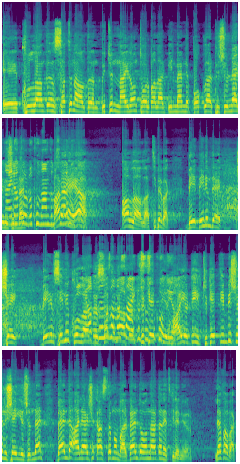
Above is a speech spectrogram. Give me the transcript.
e, kullandığın, satın aldığın bütün naylon torbalar, bilmem ne boklar, püsürler Ben naylon yüzünden. torba kullandığımı Bana ne söylemedim. ya? Allah Allah tipe bak. Be- benim de şey benim senin kullandığın Yaptığınız satın aldığın tükettiğin oluyor. hayır değil tükettiğim bir sürü şey yüzünden ben de alerjik astımım var. Ben de onlardan etkileniyorum. Lafa bak.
